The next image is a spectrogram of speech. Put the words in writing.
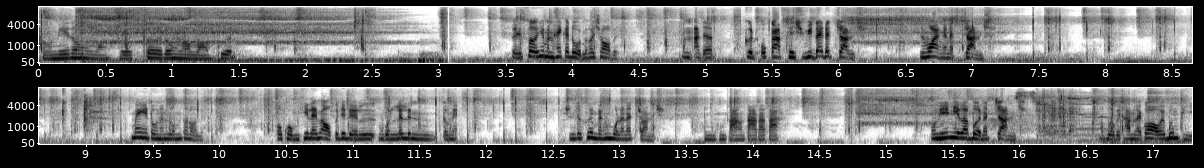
ตรงนี้ต้องระวังเลเซอร์ต้องระวังเพื่อนเลเซอร์ที่มันให้กระโดดไม่ค่อยชอบเลยมันอาจจะเกิดโอกาสเสียชีวิตได้ด้วยจันทร์นึกว่าอย่างนั้นนะจันทร์ไม่ตรงนั้นล้มตลอดเลยพอผมคิดอะไรไม่ออกก็จะเดินวนเล่นๆตรงเนี้ยฉันจะขึ้นไปข้างบนแล้วนะจันทร์ตางตาตาตาตรงนี้มีระเบิดนะจันทร์ระเบิดไปทำอะไรก็เอาไว้บุ้มผี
